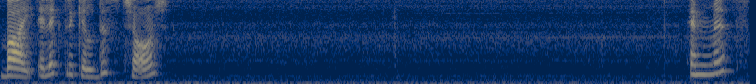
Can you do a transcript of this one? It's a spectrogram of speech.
by electrical discharge emit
